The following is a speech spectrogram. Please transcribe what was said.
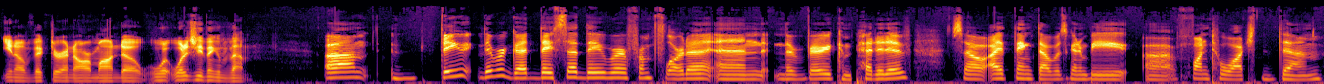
you know, Victor and Armando. What, what did you think of them? Um, they they were good. They said they were from Florida and they're very competitive. So I think that was going to be uh, fun to watch them.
